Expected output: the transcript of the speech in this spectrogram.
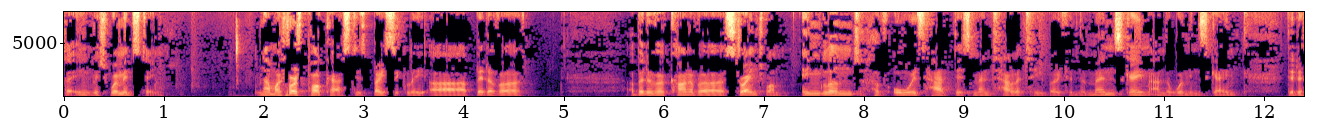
the English women's team. Now, my first podcast is basically a bit of a a bit of a kind of a strange one. England have always had this mentality, both in the men's game and the women's game, that if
